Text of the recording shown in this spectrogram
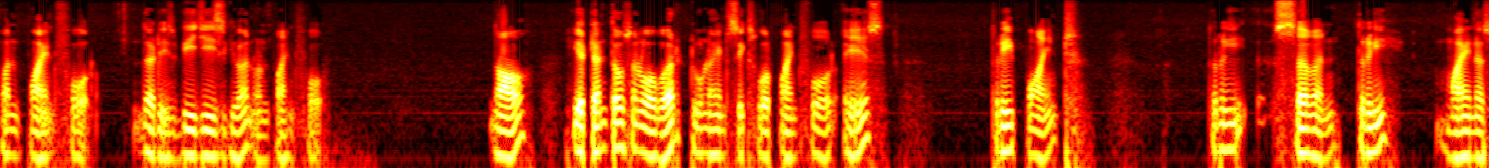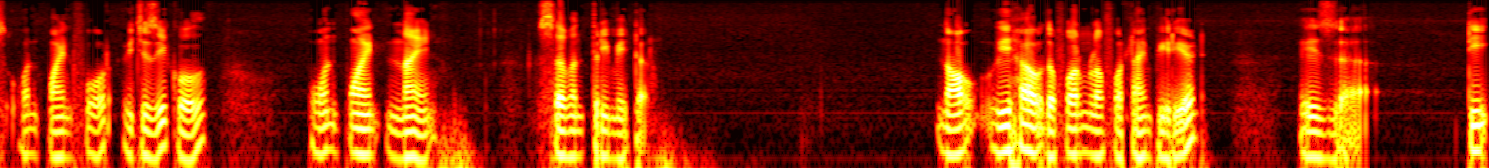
1.4 that is BG is given 1.4. Now here 10,000 over 2964.4 is 3.373 minus 1.4 which is equal 1.973 meter. Now we have the formula for time period is uh, t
